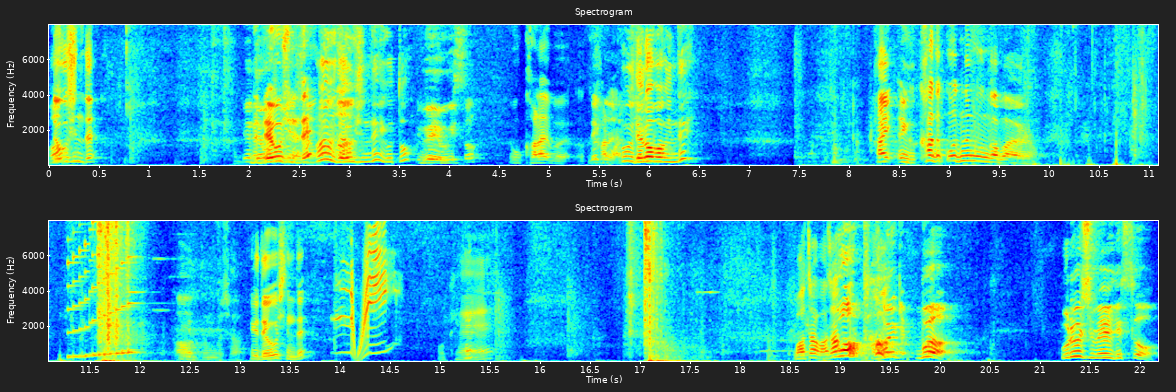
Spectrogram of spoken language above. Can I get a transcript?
내 옷인데? 내 옷인데? 어, 내 옷인데 이것도? 옷 갈아입어요. 이거 내 가 방인데? 아 이거 카드 꽂는 건가 봐요. 어, 눈부셔. 이거 내 옷인데? 오케이. 맞아 맞아? 어, 어, 이게 뭐야? 우리 옷이 왜 여기 있어?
